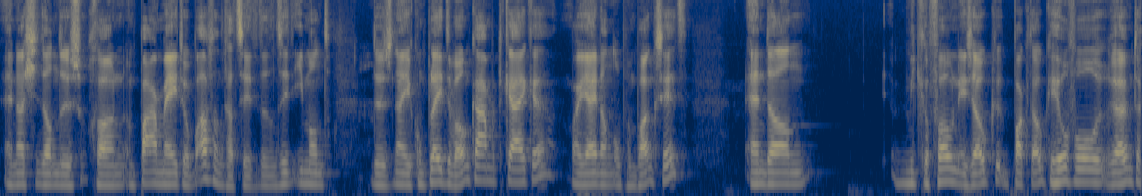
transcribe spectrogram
En als je dan dus gewoon een paar meter op afstand gaat zitten, dan zit iemand dus naar je complete woonkamer te kijken, waar jij dan op een bank zit. En dan microfoon is ook, pakt ook heel veel ruimte.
